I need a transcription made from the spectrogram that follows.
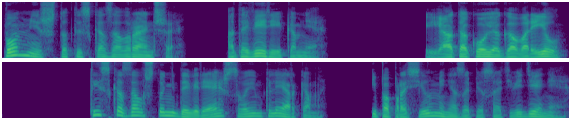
Помнишь, что ты сказал раньше о доверии ко мне? Я такое говорил? Ты сказал, что не доверяешь своим клеркам и попросил меня записать видение.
